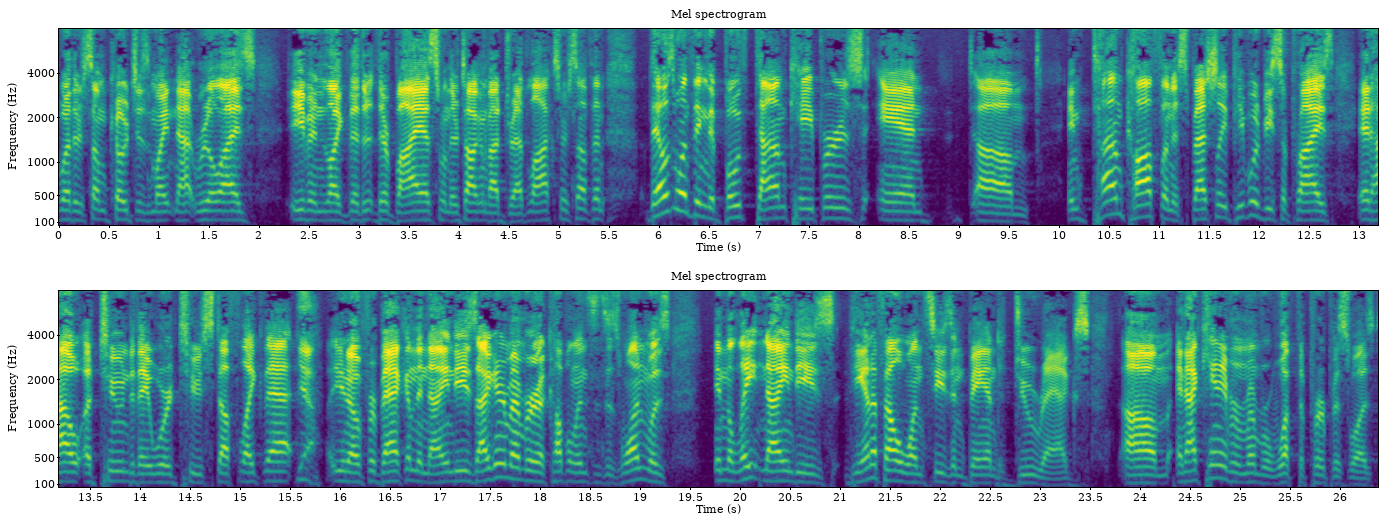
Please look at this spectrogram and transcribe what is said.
whether some coaches might not realize even like they're biased when they're talking about dreadlocks or something. That was one thing that both Dom Capers and um, and Tom Coughlin especially, people would be surprised at how attuned they were to stuff like that. Yeah. you know, for back in the '90s, I can remember a couple instances. One was in the late '90s. The NFL one season banned do rags. Um, and I can't even remember what the purpose was,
